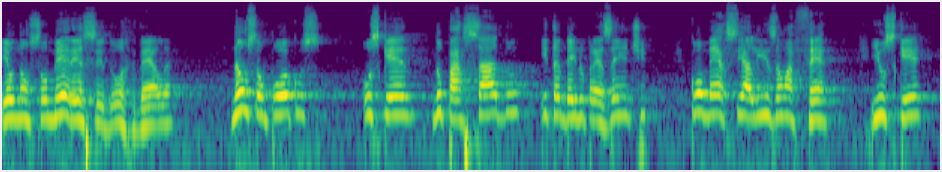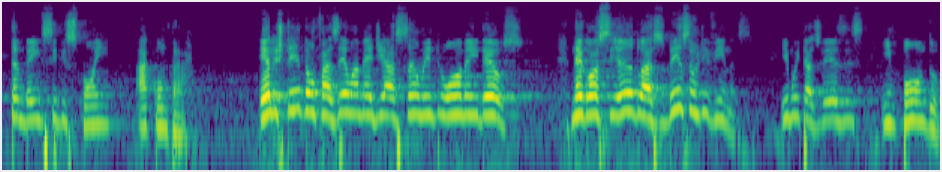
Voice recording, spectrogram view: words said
eu não sou merecedor dela, não são poucos os que no passado e também no presente comercializam a fé e os que também se dispõem a comprar. Eles tentam fazer uma mediação entre o homem e Deus, negociando as bênçãos divinas e muitas vezes impondo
